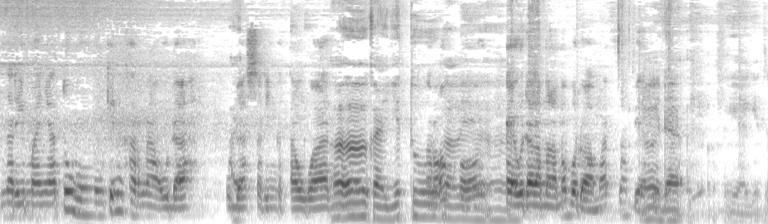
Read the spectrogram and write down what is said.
nerimanya tuh mungkin karena udah udah sering ketahuan Eh, kayak gitu kali. ya. kayak udah lama-lama bodo amat lah biar Oh, udah iya gitu.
